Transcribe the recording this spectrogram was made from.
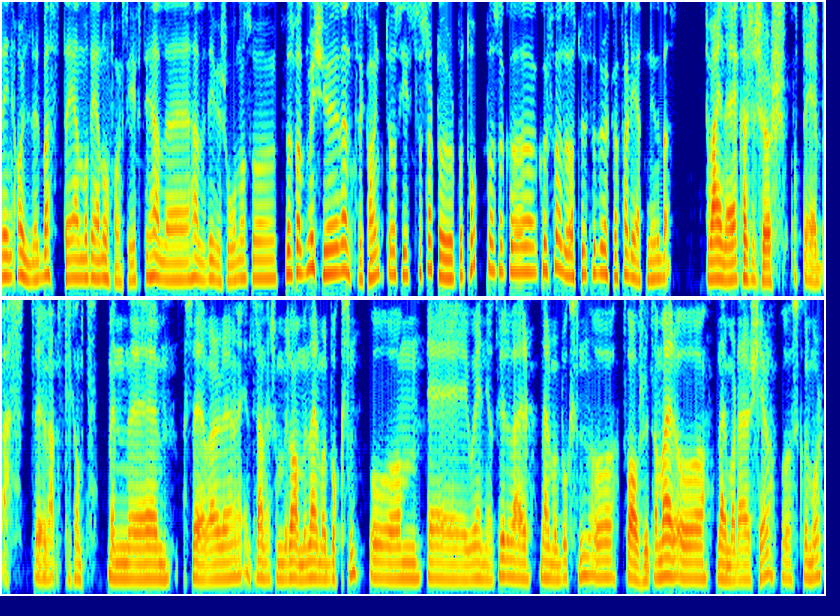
den aller beste én mot én offensivt i hele, hele divisjonen. Altså, du har spilt mye venstrekant, og sist så starta du vel på topp. Altså, hvor, hvor føler du at du får bruka ferdighetene dine best? Jeg mener kanskje sjøl at det er best uh, venstrekant, men uh, så er det vel en trener som vil ha med nærmere boksen. Og um, jeg er jo enig i at det vil være nærmere boksen og få avslutta mer og nærmere der det skjer, da, og skåre mål.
